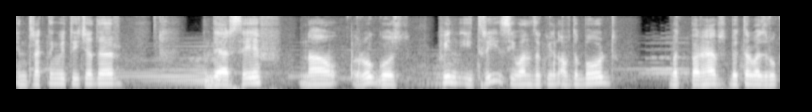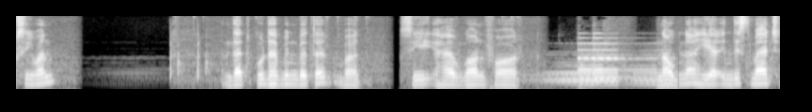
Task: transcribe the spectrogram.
interacting with each other they are safe. Now rook goes queen e3 c1 the queen of the board but perhaps better was rook c1 that could have been better but c have gone for now here in this match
